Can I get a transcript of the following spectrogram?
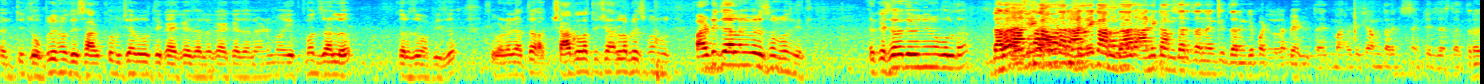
आणि ते झोपले नव्हते. सारखं विचारत होते काय काय झालं काय काय झालं? आणि मग एकमत झालं कर्जमाफीचं. ते म्हणाले आता चारला ते चारला प्रेस कॉन्फरन्स पार्टी चारला मी प्रेस कॉन्फरन्स घेतली. तर कशाला देवेंद्रनं बोलता? दादा अनेक आमदार अनेक आमदार अनेक आमदार जनांगे जरांगे पाटलाला भेटत आहेत मराठ्याच्या आमदारांची संख्या जास्त आहे. तर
